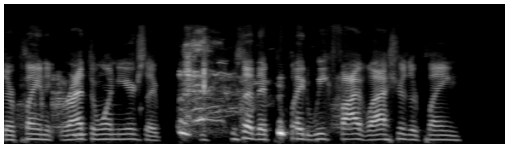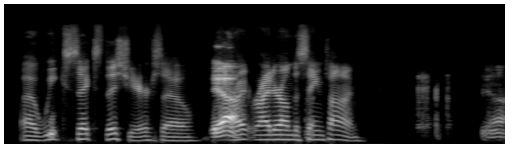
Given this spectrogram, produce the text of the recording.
They're playing right the one year. So they, you said they played week five last year. They're playing uh, week six this year. So yeah, right, right around the same time. yeah,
